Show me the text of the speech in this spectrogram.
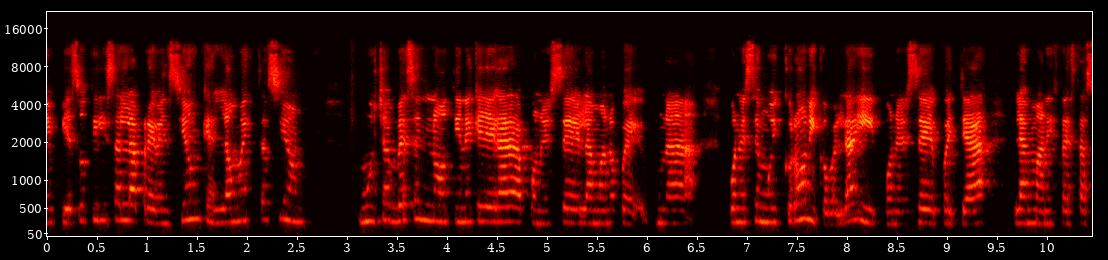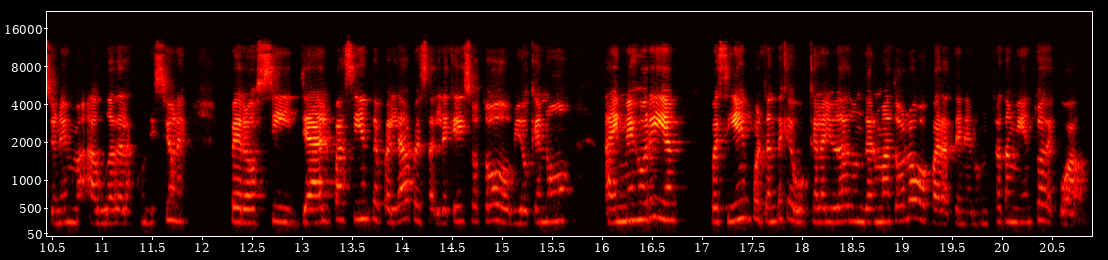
empieza a utilizar la prevención, que es la humectación, muchas veces no tiene que llegar a ponerse la mano, pues, una, ponerse muy crónico, ¿verdad? Y ponerse, pues, ya las manifestaciones más agudas de las condiciones. Pero si ya el paciente, ¿verdad? A pesar de que hizo todo, vio que no hay mejoría, pues sí es importante que busque la ayuda de un dermatólogo para tener un tratamiento adecuado.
